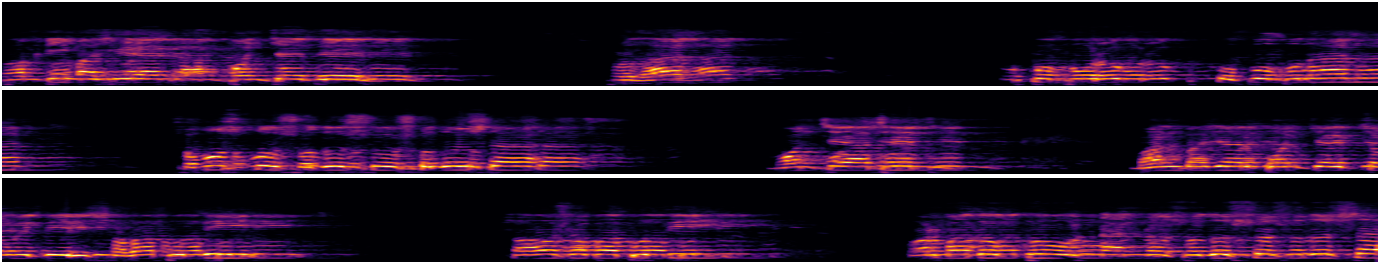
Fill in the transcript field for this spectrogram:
বামডি মাঝিরা গ্রাম পঞ্চায়েতের প্রধান, উপপর, উপপ্রধান, সমস্ত সদস্য, সদস্যা মঞ্চে আছেন মানবাজার পঞ্চায়েত সমিতির সভাপতি, সহসভাপতি, কর্মাধ্যক্ষ, অন্যান্য সদস্য, সদস্যা।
